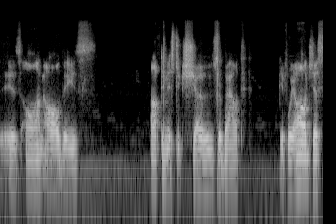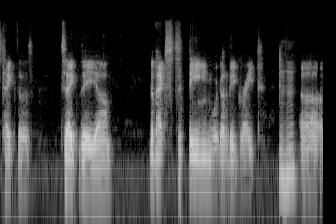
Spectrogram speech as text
is on all these optimistic shows about if we all just take the take the um, the vaccine, we're going to be great. Mm-hmm. Uh,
